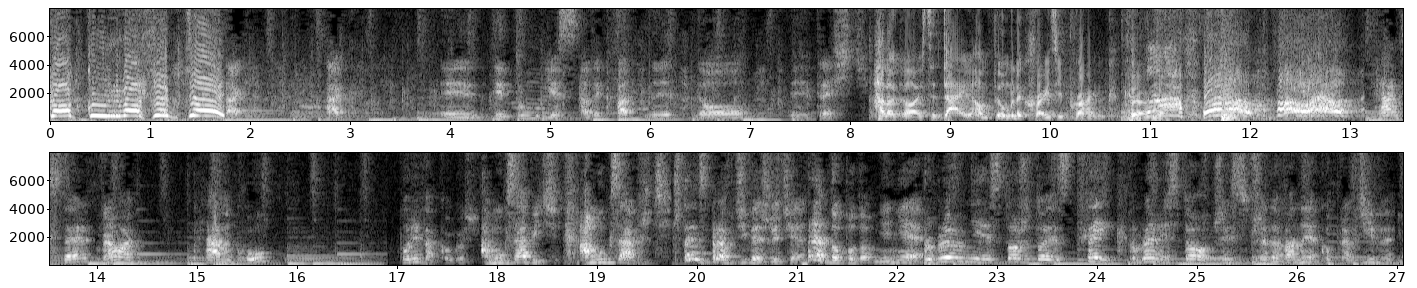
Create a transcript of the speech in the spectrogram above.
Kop kurwa szybciej! Tak, tak. Y, tytuł jest adekwatny do y, treści. Hello guys, today I'm filming a crazy prank. Prankster w ramach pranku porywa kogoś. A mógł zabić. A mógł zabić. Czy to jest prawdziwe życie? Prawdopodobnie nie. Problemem nie jest to, że to jest fake. Problemem jest to, że jest sprzedawany jako prawdziwy. I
